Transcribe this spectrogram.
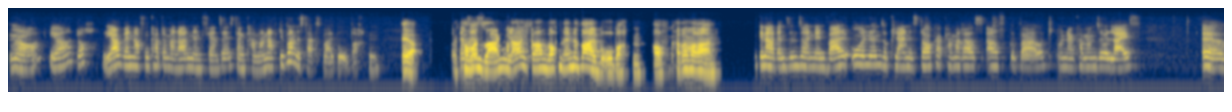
Ja, ja, doch. Ja, wenn auf dem Katamaran ein Fernseher ist, dann kann man auch die Bundestagswahl beobachten. Ja. Da kann man sagen, ja, ich war am Wochenende Wahl beobachten auf dem Katamaran. Genau, dann sind so in den Wahlurnen so kleine Stalker-Kameras aufgebaut und dann kann man so live äh,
